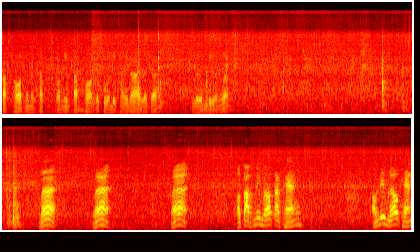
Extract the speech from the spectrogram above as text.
ตับทอดกันนะครับ ตอนนี้ตับทอดกับตัวในใช้ได้แล้วก็เริ่มเหลืองแล้วแม่แม่แม่เอาตับนิ่มแล้วตับแข็ง เอานิ่มแล้วแข็ง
